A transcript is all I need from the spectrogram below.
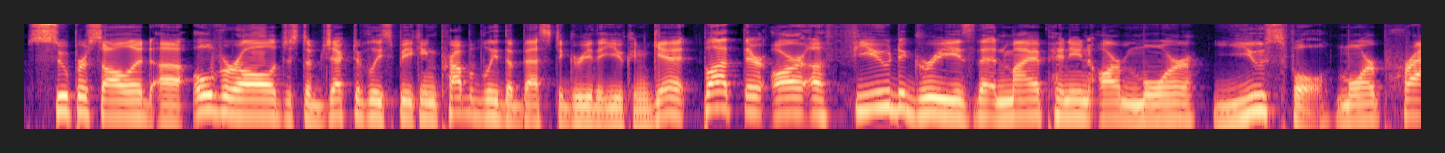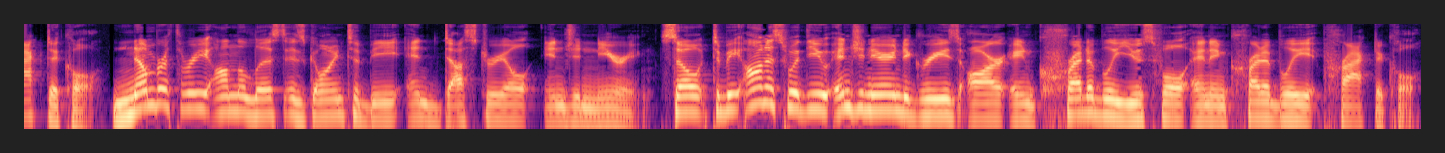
Super solid. Uh, Uh, overall, just objectively speaking, probably the best degree that you can get. But there are a few degrees that, in my opinion, are more useful, more practical. Number three on the list is going to be industrial engineering. So to be honest with you, engineering degrees are incredibly useful and incredibly practical.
